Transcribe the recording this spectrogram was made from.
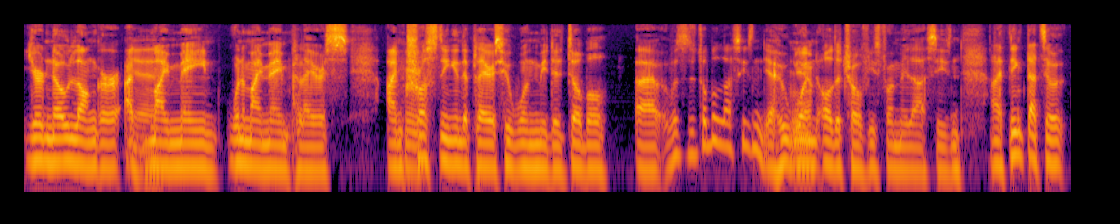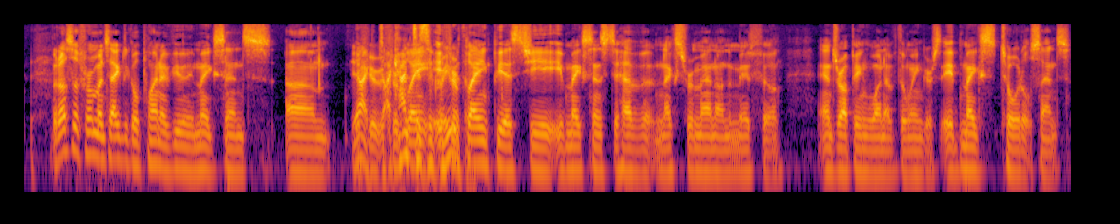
you're no longer Yeah. my main one of my main players. I'm Hmm. trusting in the players who won me the double. Uh, was it the double last season? Yeah, who won Yeah. all the trophies for me last season? And I think that's a But also from a technical point of view, it makes sense. Um, Yeah, I- if you're, I if you're can't playing, disagree if you're playing PSG, it makes sense to have an extra man on the midfield and dropping one of the wingers. It makes total sense.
